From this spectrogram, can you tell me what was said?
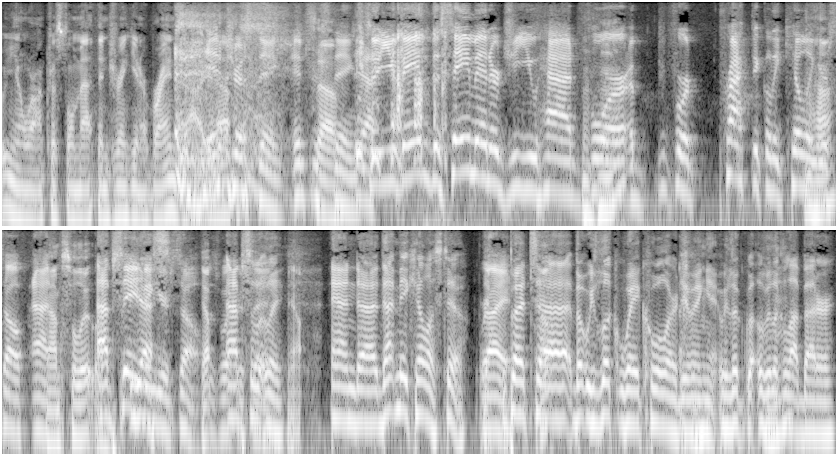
you know, we're on crystal meth and drinking our brains out. you know? Interesting. Interesting. So- So, you've aimed the same energy you had for uh, for practically killing Uh-huh. yourself at Absolutely. Abs- saving yes. yourself. Yep. Is what you're Absolutely. saying. Yeah. And uh, that may kill us too. Right. But uh, but we look way cooler doing it. We look we look a lot better.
